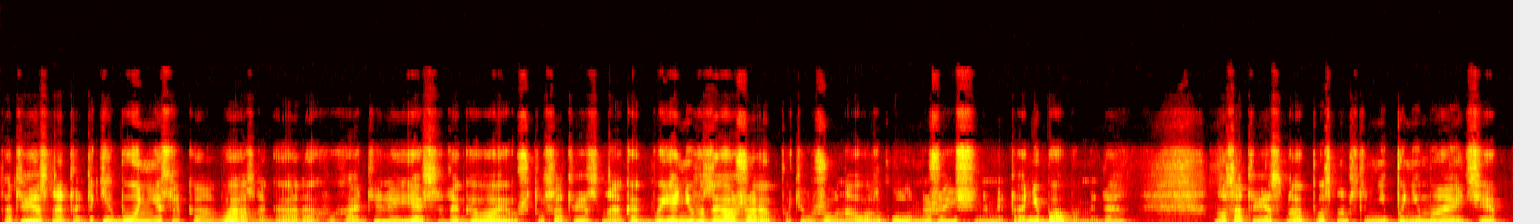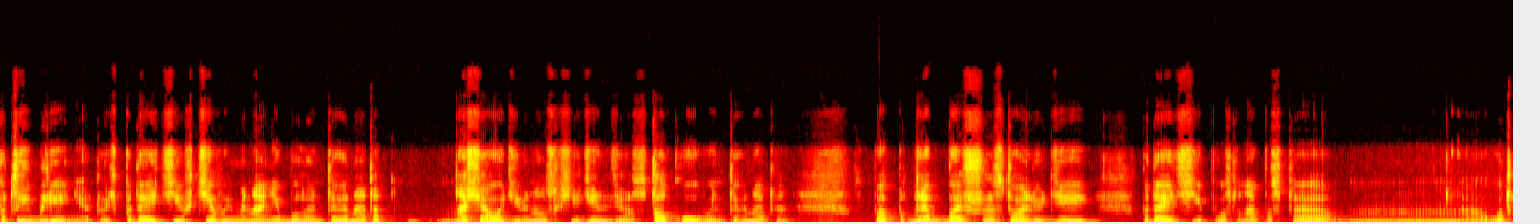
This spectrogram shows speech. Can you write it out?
Соответственно, таких было несколько в разных городах выходили. Я всегда говорю, что, соответственно, как бы я не возражаю против журнала с голыми женщинами, а не бабами, да. Но, соответственно, вы просто не понимаете потребления. То есть подойти в те времена не было интернета, начало 90-х, середина 90-х, толкового интернета, для большинства людей подойти просто-напросто вот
